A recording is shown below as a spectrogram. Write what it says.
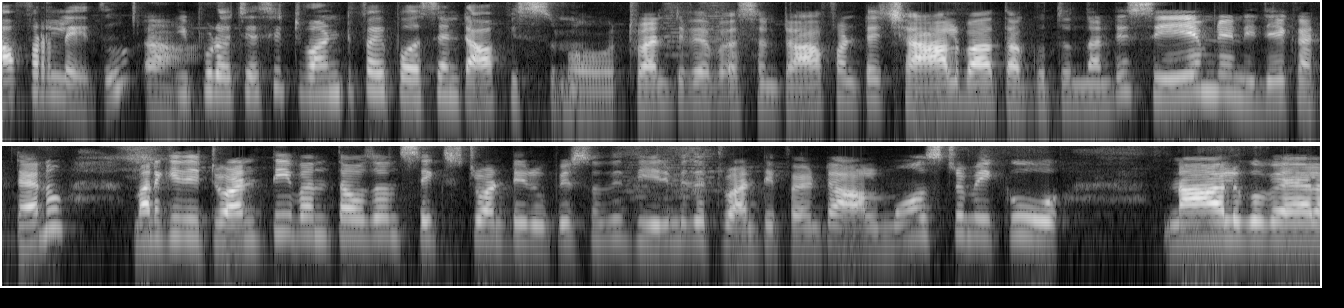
ఆఫర్ లేదు. ఇప్పుడు వచ్చేసి ట్వంటీ ఫైవ్ పర్సెంట్ ఆఫ్ ఇస్తున్నాం. ట్వంటీ ఫైవ్ పర్సెంట్ ఆఫ్ అంటే చాలా బాగా తగ్గుతుందండి. సేమ్ నేను ఇదే కట్టాను. మనకి ఇది twenty one thousand six twenty rupees ఉంది. దీని మీద ట్వంటీ ఫైవ్ అంటే ఆల్మోస్ట్ మీకు నాలుగు వేల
